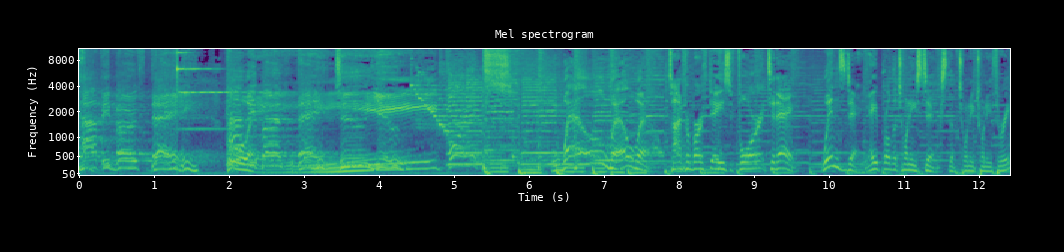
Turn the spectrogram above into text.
happy birthday. Happy Wait. birthday to you. Well, well, well. Time for birthdays for today, Wednesday, April the 26th of 2023.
